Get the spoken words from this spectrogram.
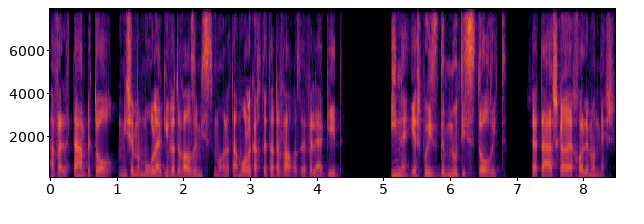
אבל אתה בתור מי שאמור להגיב לדבר הזה משמאל, אתה אמור לקחת את הדבר הזה ולהגיד, הנה, יש פה הזדמנות היסטורית שאתה אשכרה יכול לממש.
